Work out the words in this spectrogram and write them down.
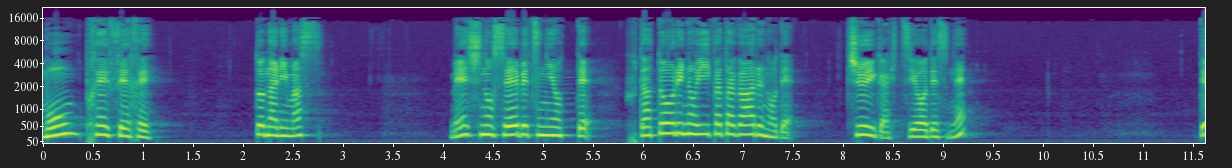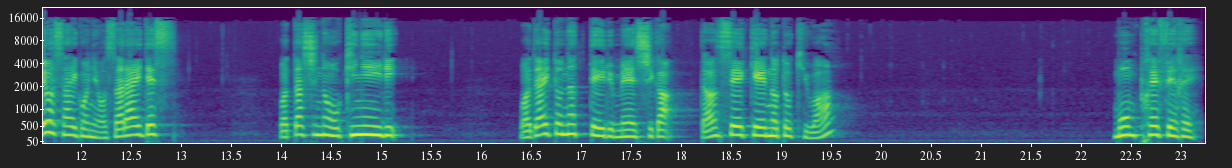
mon préféré となります。名詞の性別によって二通りの言い方があるので注意が必要ですね。では最後におさらいです。私のお気に入り。話題となっている名詞が男性形の時は？mon préféré,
